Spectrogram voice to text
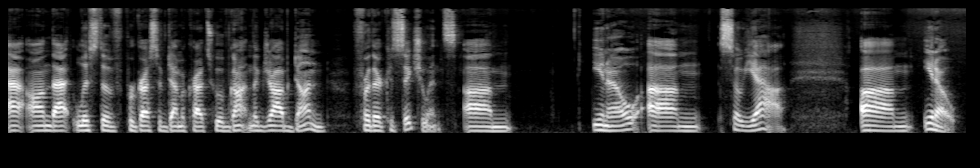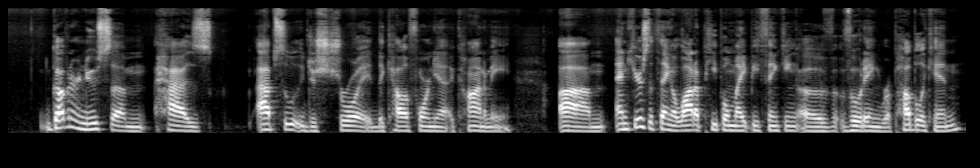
at, on that list of progressive Democrats who have gotten the job done for their constituents. Um, you know, um, so yeah, um, you know, Governor Newsom has absolutely destroyed the California economy. Um, and here's the thing a lot of people might be thinking of voting Republican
